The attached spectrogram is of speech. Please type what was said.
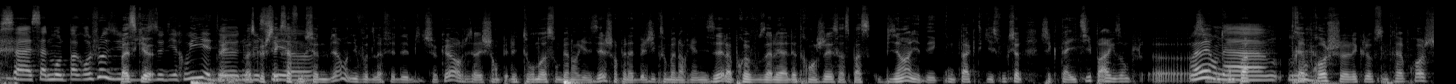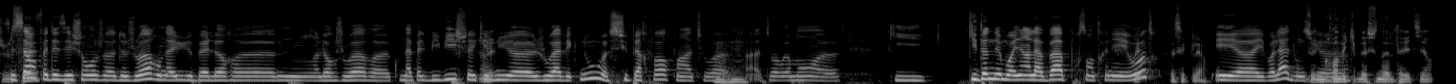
ça, ça demande pas grand-chose, juste que- de dire oui et de Oui, nous parce que je sais que ça euh, fonctionne bien au niveau de la Fédé Beach Soccer. Je veux dire, les, champi- les tournois sont bien organisés, les championnats de Belgique sont bien organisés. La preuve, vous allez à l'étranger, ça se passe bien. Il y a des contacts qui fonctionnent. Je sais que Tahiti, par exemple, Ouais, on a. très proches, les clubs sont très proches. C'est ça, on fait des échanges de joueurs. On a eu ben, leur, euh, leur joueur euh, qu'on appelle Bibiche qui est venu euh, jouer avec nous, euh, super fort. Enfin, tu vois, Mhm. tu vois vraiment euh, qui qui donne les moyens là-bas pour s'entraîner et autres. C'est clair. Et, euh, et voilà, donc. C'est une euh, grande équipe nationale, Tahiti. hein.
